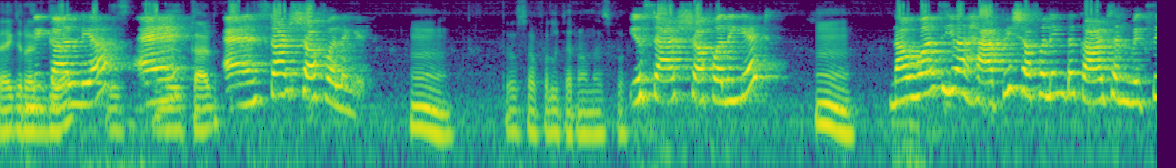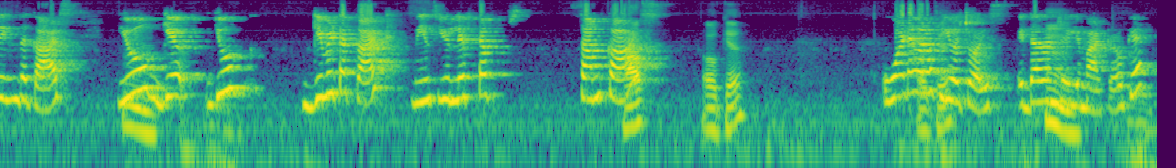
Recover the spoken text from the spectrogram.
पैक रख निकाल लिया and card and start shuffling it hmm तो सफल कर रहा हूँ मैं इसको you start shuffling it. हम्म Now, once you are happy shuffling the cards and mixing the cards, you mm. give you give it a cut means you lift up some cards. Half. Okay. Whatever okay. of your choice, it doesn't mm. really matter. Okay.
